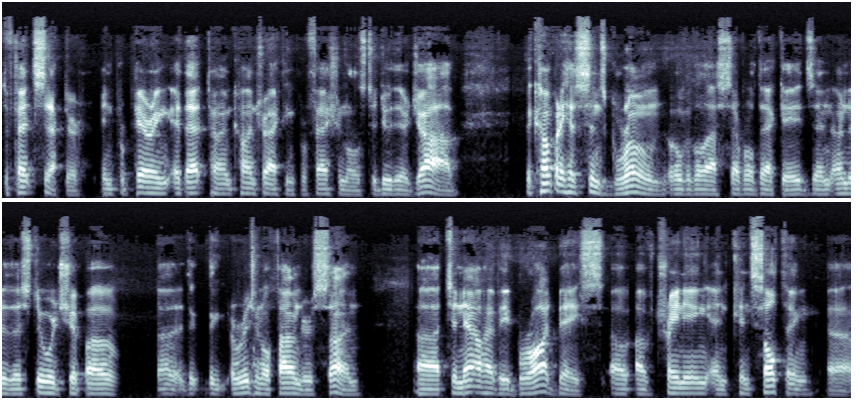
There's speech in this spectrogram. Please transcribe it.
defense sector in preparing at that time contracting professionals to do their job. The company has since grown over the last several decades, and under the stewardship of uh, the, the, original founder's son, uh, to now have a broad base of, of training and consulting uh,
